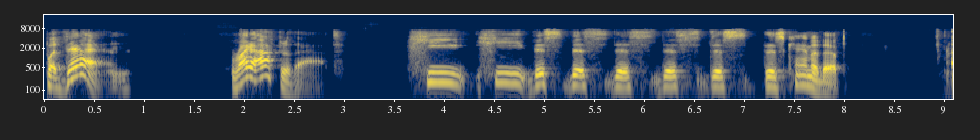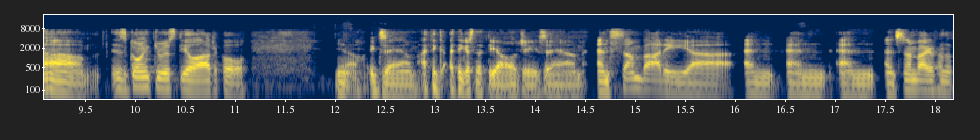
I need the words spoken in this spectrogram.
but then right after that, he he this this this this this this candidate um is going through his theological you know exam. I think i think it's the theology exam. And somebody uh and and and and somebody from the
